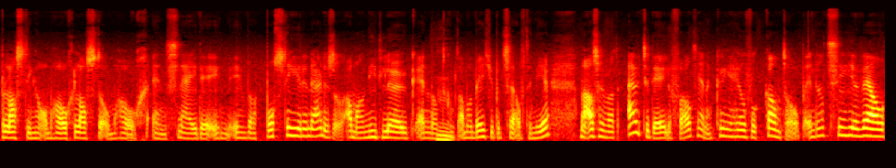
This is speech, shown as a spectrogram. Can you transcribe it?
belastingen omhoog, lasten omhoog en snijden in, in wat posten hier en daar. Dus dat is allemaal niet leuk en dat Hmm. komt allemaal een beetje op hetzelfde neer. Maar als er wat uit te delen valt, ja, dan kun je heel veel kanten op. En dat zie je wel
